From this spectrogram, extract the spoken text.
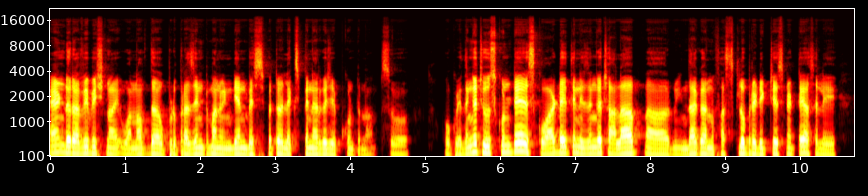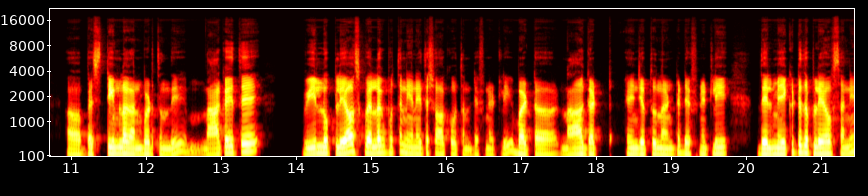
And 'Ravi Bishnoi' one of the ఇప్పుడు ప్రెజెంట్ మనం ఇండియన్ బెస్ట్ లెగ్ స్పిన్నర్‌గా చెప్పుకుంటున్నాం. సో, ఒక విధంగా చూసుకుంటే స్క్వాడ్ అయితే నిజంగా చాలా ఇందాక నువ్వు ఫస్ట్‌లో ప్రెడిక్ట్ చేసినట్టే అసలు బెస్ట్ టీంలా కనబడుతుంది. నాకైతే వీళ్ళు ప్లే ఆఫ్స్‌కి వెళ్ళకపోతే నేనైతే షాక్ అవుతాను డెఫినెట్‌లీ. బట్ నా గట్ ఏం చెప్తుందంటే definitely they will make it to the playoffs అని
